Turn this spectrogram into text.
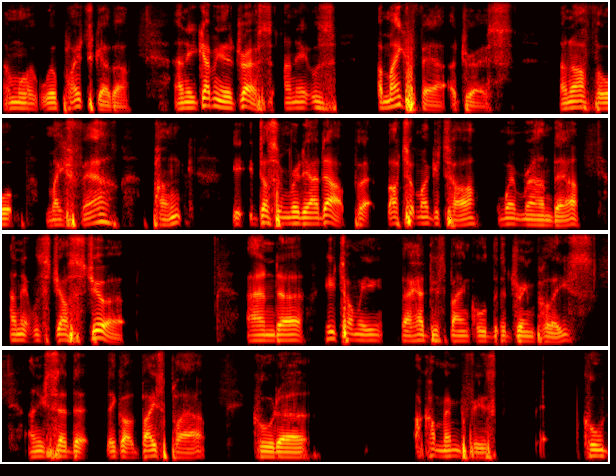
and we'll, we'll play together? And he gave me the address, and it was a Mayfair address. And I thought, Mayfair, punk, it, it doesn't really add up. But I took my guitar, went round there, and it was just Stewart. And uh, he told me they had this band called the Dream Police, and he said that they got a bass player called uh, I can't remember if he was called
